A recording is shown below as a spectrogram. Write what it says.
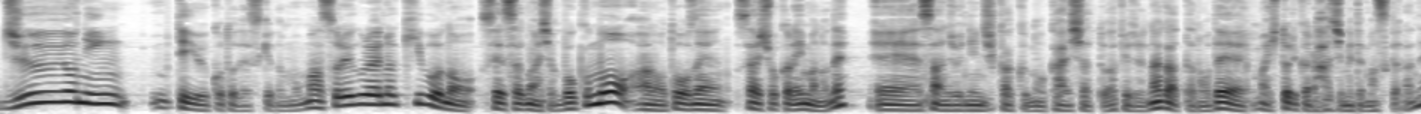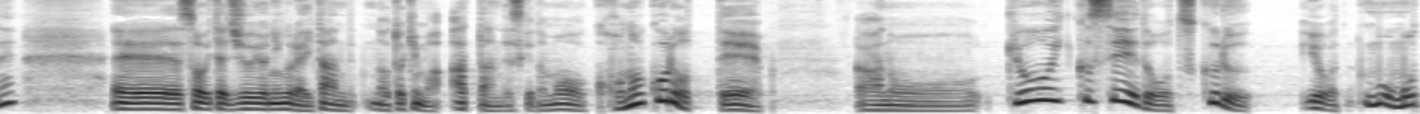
14人っていうことですけども、まあ、それぐらいの規模の制作会社僕もあの当然最初から今のね、えー、30人近くの会社ってわけじゃなかったので、まあ、1人から始めてますからね、えー、そういった14人ぐらいいたの時もあったんですけどもこの頃ってあの教育制度を作る要はもうも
